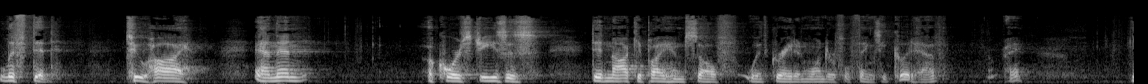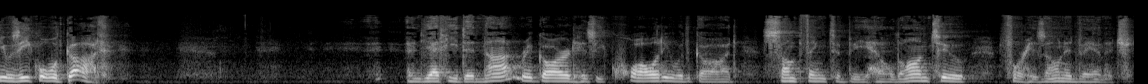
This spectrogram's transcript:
lifted too high. And then, of course, Jesus didn't occupy himself with great and wonderful things. He could have, right? He was equal with God. And yet he did not regard his equality with God something to be held on to for his own advantage.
